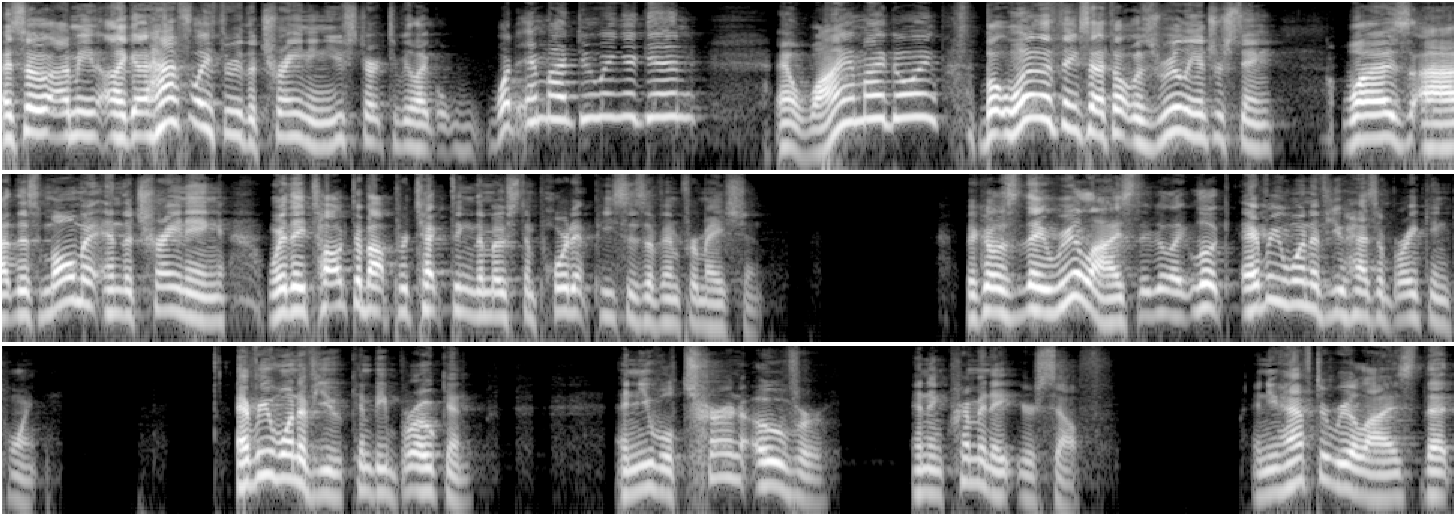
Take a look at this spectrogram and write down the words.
And so, I mean, like halfway through the training, you start to be like, what am I doing again? And why am I going? But one of the things that I thought was really interesting was uh, this moment in the training where they talked about protecting the most important pieces of information. Because they realized, they were like, look, every one of you has a breaking point. Every one of you can be broken, and you will turn over and incriminate yourself. And you have to realize that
